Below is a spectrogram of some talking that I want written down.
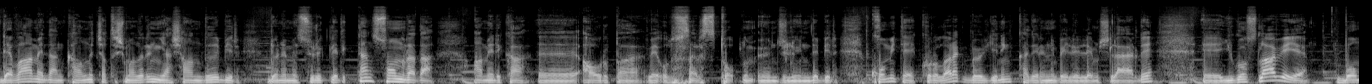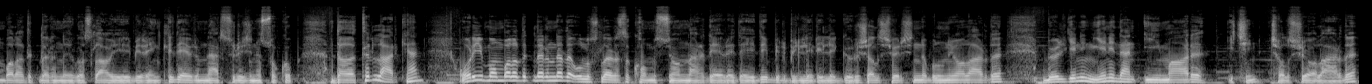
devam eden kanlı çatışmaların yaşandığı bir döneme sürükledikten sonra da Amerika, e, Avrupa ve uluslararası toplum öncülüğünde bir komite kurularak bölgenin kaderini belirlemişlerdi. E, Yugoslavya'yı bombaladıklarında Yugoslavya'yı bir renkli devrimler sürecine sokup dağıtırlarken orayı bombaladıklarında da uluslararası komisyonlar devredeydi. Birbirleriyle görüş alışverişinde bulunuyorlardı. Bölgenin yeniden imarı için çalışıyorlardı.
